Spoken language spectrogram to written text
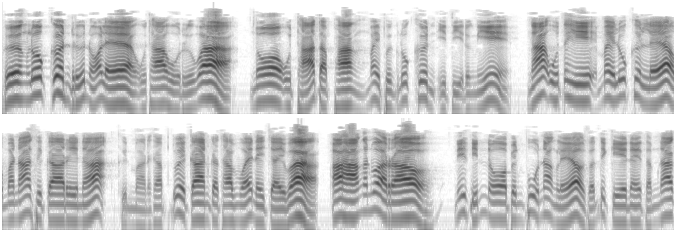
เพึงลุกขึ้นหรือหนอแล อุทาหูหรือว่า โนอุทาตับพังไม่พึงลุกขึ้นอิติดังนี้ นาอุตหิไม่ลุกขึ้นแล้วมานาสิกาเรนะขึ้นมานะครับ ด้วยการกระทำไว้ในใจว่า อาหารกันว่าเรา นิสินโนเป็นผู้นั่งแล้ว สันติเกในสำนัก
